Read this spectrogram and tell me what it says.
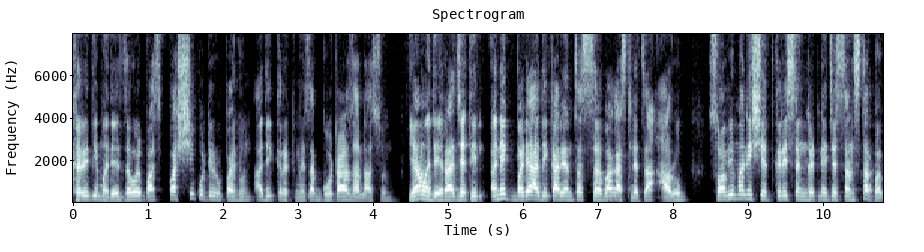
खरेदीमध्ये जवळपास पाचशे कोटी रुपयांहून अधिक रकमेचा घोटाळा झाला असून यामध्ये राज्यातील अनेक बड्या अधिकाऱ्यांचा सहभाग असल्याचा आरोप स्वाभिमानी शेतकरी संघटनेचे संस्थापक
